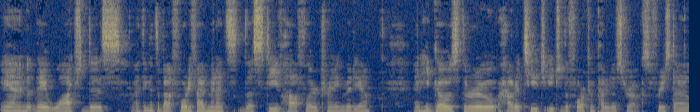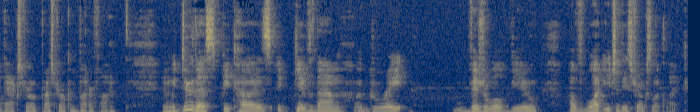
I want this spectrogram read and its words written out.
and they watch this i think it's about 45 minutes the steve hoffler training video. And he goes through how to teach each of the four competitive strokes freestyle backstroke breaststroke and butterfly. And we do this because it gives them a great visual view of what each of these strokes look like.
